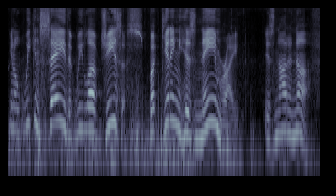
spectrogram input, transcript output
You know, we can say that we love Jesus, but getting his name right is not enough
